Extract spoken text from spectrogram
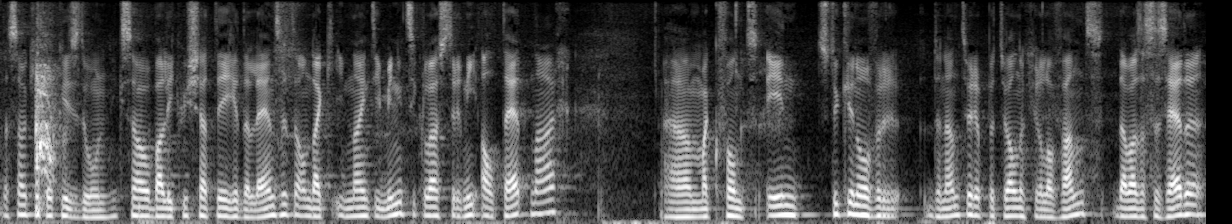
dat zou ik ook eens doen. Ik zou Balikwisha tegen de lijn zetten, omdat ik in 90 Minutes, ik luister niet altijd naar. Eh, maar ik vond één stukje over de Antwerpen het wel nog relevant. Dat was dat ze zeiden,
